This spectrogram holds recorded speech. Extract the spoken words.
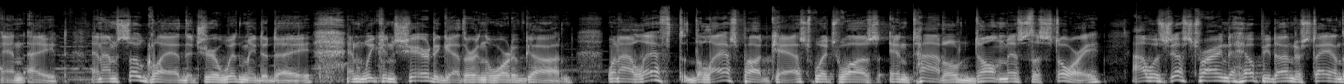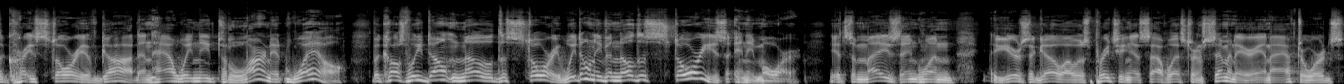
and 8. And I'm so glad that you're with me today and we can share together in the Word of God. When I left the last podcast, which was entitled Don't Miss the Story, I was just trying to help you to understand the great story of God and how we need to learn it well because we don't know the story. We don't even know the stories anymore. It's amazing when years ago I was preaching at Southwestern Seminary and afterwards,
